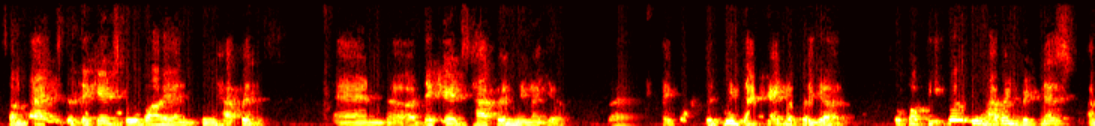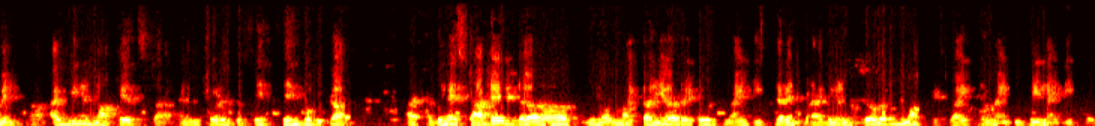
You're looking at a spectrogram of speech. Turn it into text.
sometimes the decades go by and nothing happens, and decades happen in a year, right? It's been that kind of a year. So for people who haven't witnessed, I mean, uh, I've been in markets, uh, and I'm sure it's the same, same for Vikas. When I started, uh, you know, my career, it was 97, but I've been an observer in markets right from 93, 94.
